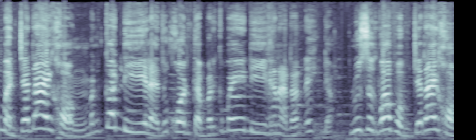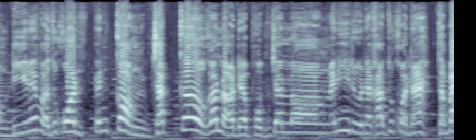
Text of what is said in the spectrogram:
เหมือนจะได้ของมันก็ดีแหละทุกคนแต่มันก็ไม่ดีขนาดนั้นเอ้ยเดี๋ยวรู้สึกว่าผมจะได้ของดีด้วยป่ะทุกคน เป็นกล่องชักเกิลก็เหรอเดี๋ยวผมจะลองอันนี้ดูนะครับทุกคนนะทำไม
